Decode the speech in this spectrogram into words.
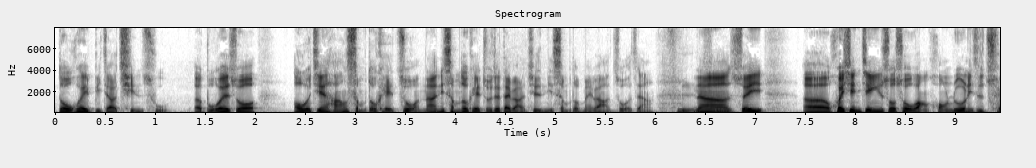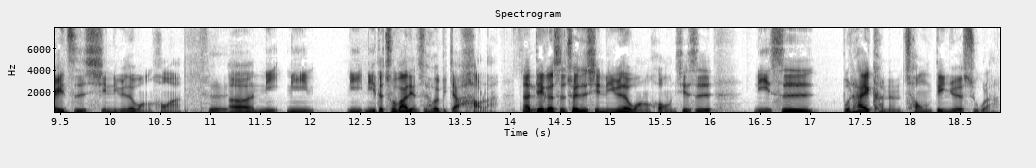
都会比较清楚，而不会说。哦，我今天好像什么都可以做，那你什么都可以做，就代表其实你什么都没办法做这样。那所以呃，会先建议说说网红，如果你是垂直型领域的网红啊，是呃，你你你你的出发点是会比较好啦。那第二个是垂直型领域的网红，其实你是不太可能冲订阅数啦。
